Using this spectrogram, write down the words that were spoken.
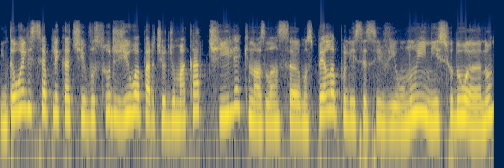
Então, esse aplicativo surgiu a partir de uma cartilha que nós lançamos pela Polícia Civil no início do ano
